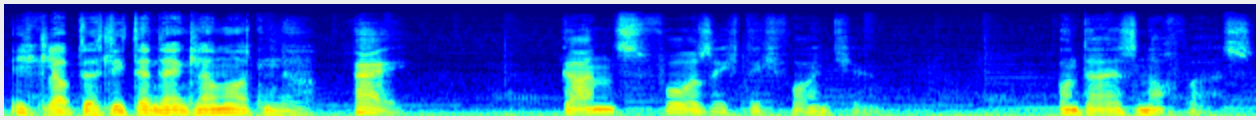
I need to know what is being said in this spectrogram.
ich glaube, das liegt an deinen Klamotten, du. Hey, ganz vorsichtig, Freundchen. Und da ist noch was.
